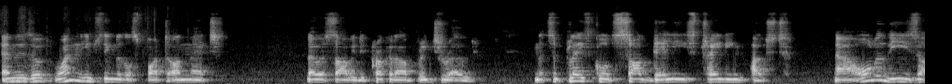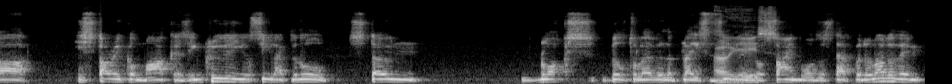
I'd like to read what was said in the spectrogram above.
And there's a, one interesting little spot on that Lower Sabie to Crocodile Bridge Road. And it's a place called Sardelli's Trading Post. Now, all of these are historical markers. In Kruger, you'll see like little stone blocks built all over the place. It's oh, either yes. signboards or stuff, but a lot of them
